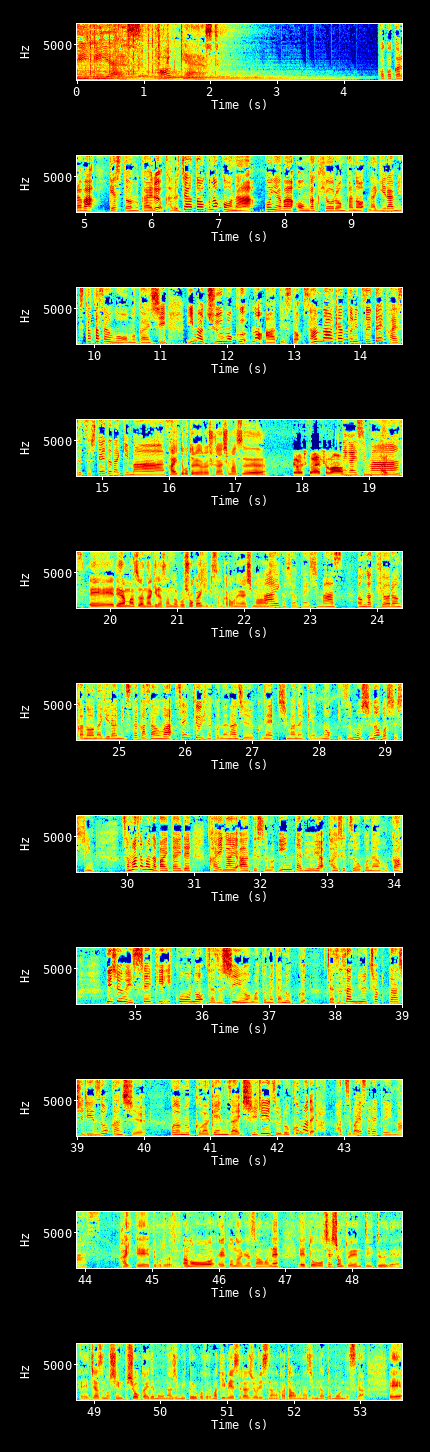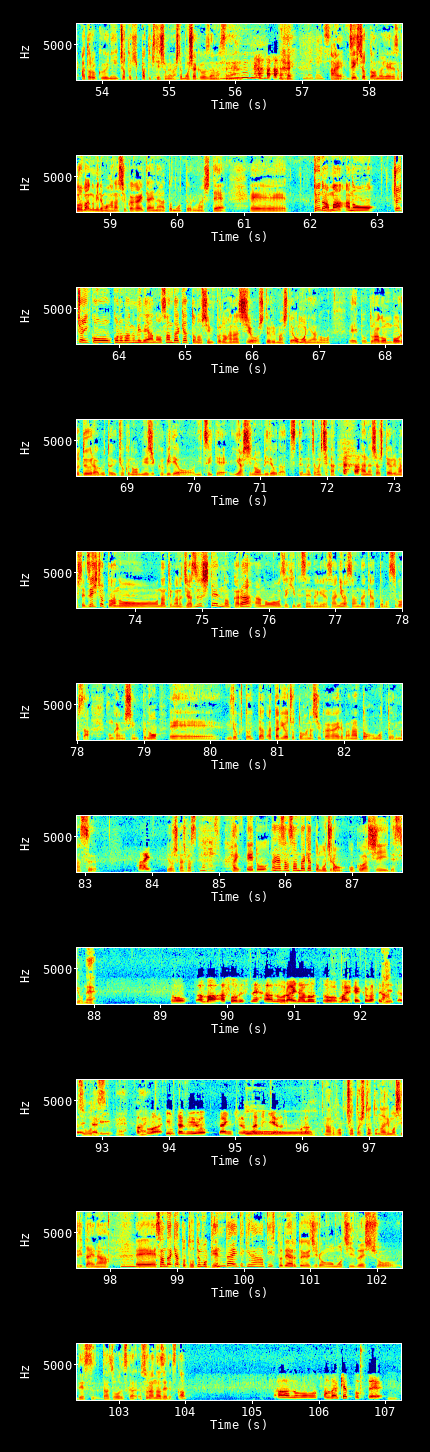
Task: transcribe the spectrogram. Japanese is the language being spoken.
TBS Podcast ここからはゲストを迎えるカルチャートークのコーナー。今夜は音楽評論家のなぎらみつたかさんをお迎えし、今注目のアーティスト、サンダーキャットについて解説していただきます。はい、ということでよろしくお願いします。よろしくお願いします。お願いしはいます。、えー、ではまずはなぎらさんのご紹介日比さんからお願いします。はい、ご紹介します。音楽評論家のなぎらみつたかさんは、1979年、島根県の出雲市のご出身。様々な媒体で海外アーティストのインタビューや解説を行うほか、21世紀以降のジャズシーンをまとめたムック、ジャズ・ザ・ニュー・チャプターシリーズを監修。このムックは現在シリーズ6まで発売されています。はい、えー、ということでございます。あのーえっ、と、なぎらさんはね、えっ、と、セッション22で、えージャズの新婦紹介でもおなじみということで、まあ、TBS ラジオリスナーの方はおなじみだと思うんですが、えー、アトロクにちょっと引っ張ってきてしまいまして、申し訳ございません。はい。お願いします。はい、ぜひちょっとあの、やりさん、この番組でもお話伺いたいなと思っておりまして、えー、というのは、まあ、あの、ちょいちょいこうこの番組であのサンダーキャットの新婦の話をしておりまして主にあの、えー、とドラゴンボール・ドゥーラグという曲のミュージックビデオについて癒しのビデオだっつってめちゃめちゃ 話をしておりましてぜひちょっとあのなんていうかなジャズ視点のからあのぜひですね凪谷さんにはサンダーキャットの凄さ今回の新婦の、えー魅力といったあたりをちょっとお話伺えればなと思っておりますよはい。ろしくお願いしますお願いします。はいえー、と凪谷さんサンダーキャットもちろんお詳しいですよねそう、あまあ、あそうですね。あの、うん。ライナーノーツを毎回書かせていただいたり、ですよねあとはインタビューを来日のためにやらせてもらって、なるほど。ちょっと人となりも知りたいな、えーサンダーキャットとても現代的なアーティストであるという持論をお持ちでしょうですだそうですがそれはなぜですか？あの、サンダーキャットって、うん。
